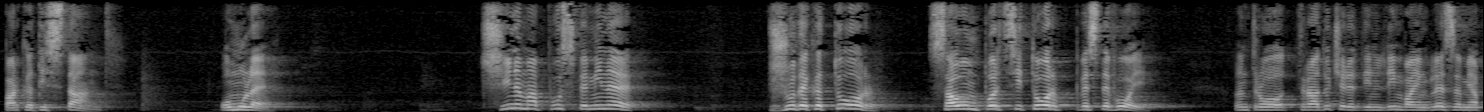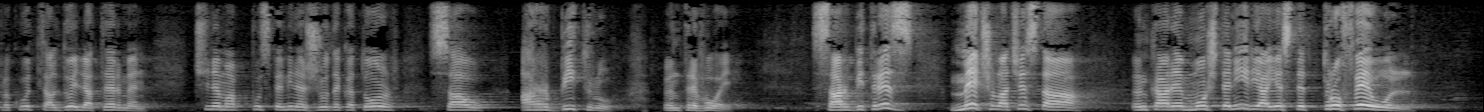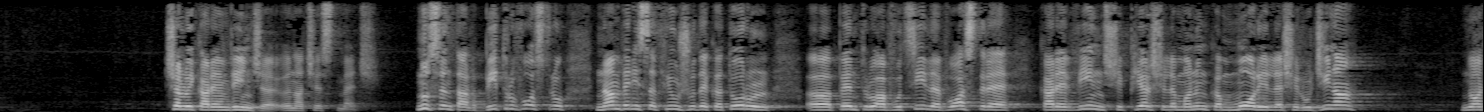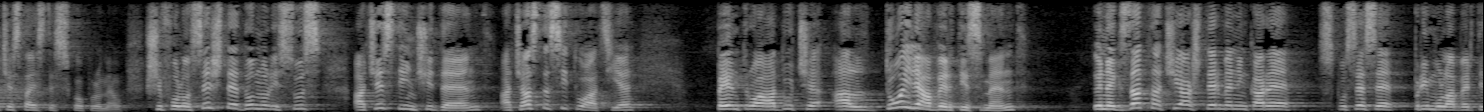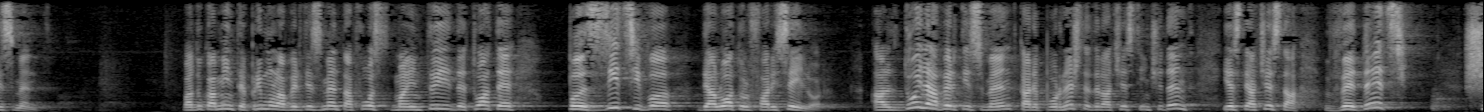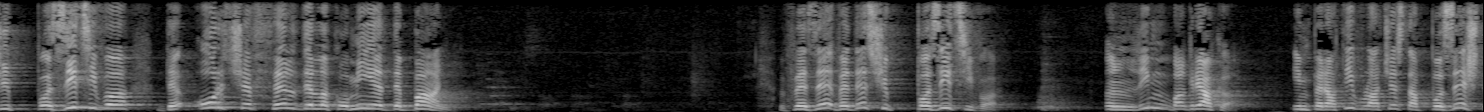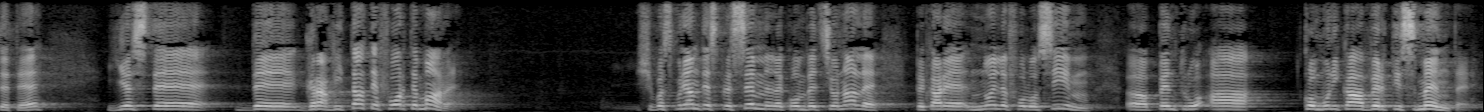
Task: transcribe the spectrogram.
parcă distant, omule, cine m-a pus pe mine judecător sau împărțitor peste voi? Într-o traducere din limba engleză mi-a plăcut al doilea termen. Cine m-a pus pe mine judecător sau arbitru între voi? Să arbitrez meciul acesta în care moștenirea este trofeul celui care învinge în acest meci. Nu sunt arbitru vostru, n-am venit să fiu judecătorul uh, pentru avuțiile voastre care vin și pierd și le mănâncă morile și rugina? Nu acesta este scopul meu. Și folosește Domnul Isus acest incident, această situație, pentru a aduce al doilea avertisment în exact aceiași termeni în care spusese primul avertisment. Vă aduc aminte, primul avertisment a fost mai întâi de toate, păziți-vă de aluatul fariseilor. Al doilea avertisment care pornește de la acest incident este acesta. Vedeți și păziți-vă de orice fel de lăcomie de bani. Veze, vedeți și păziți-vă. În limba greacă, imperativul acesta, păzește-te, este de gravitate foarte mare. Și vă spuneam despre semnele convenționale pe care noi le folosim uh, pentru a comunica avertismente.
